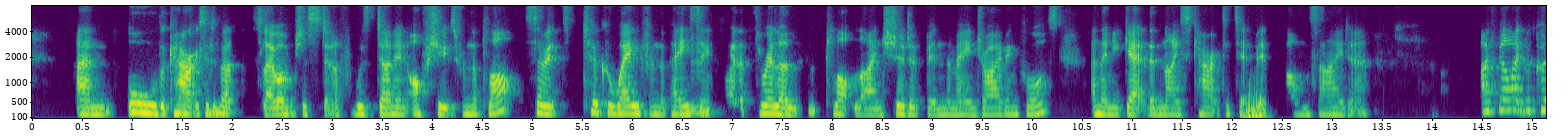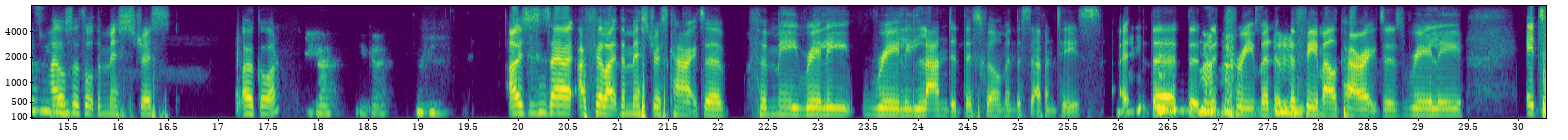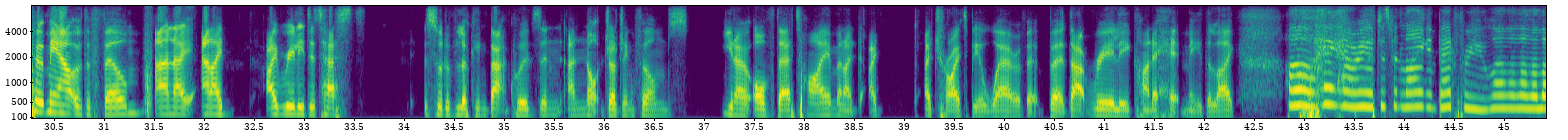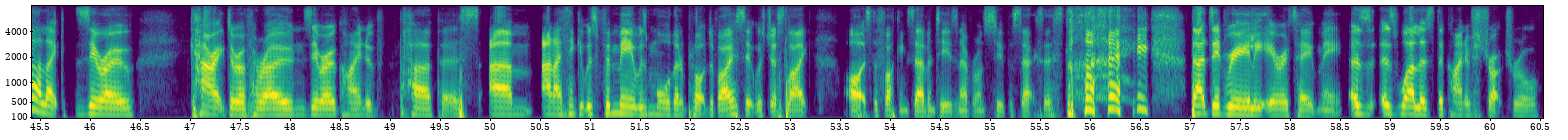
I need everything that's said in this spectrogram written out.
And all the character hmm. development, slow, umptious stuff was done in offshoots from the plot. So it took away from the pacing hmm. where the thriller plot line should have been the main driving force. And then you get the nice character tidbit alongside it. I feel like because we I also thought the mistress. Oh, go on. you go, you go. I was just gonna say, I, I feel like the mistress character for me really, really landed this film in the seventies. Uh, the, the the treatment of the Mm. female characters really, it took me out of the film, and I and I I really detest sort of looking backwards and and not judging films, you know, of their time, and I I. I try to be aware of it, but that really kind of hit me. The like, oh hey Harry, I've just been lying in bed for you, la la la la la, like zero character of her own, zero kind of purpose. Um, and I think it was for me, it was more than a plot device. It was just like, oh, it's the fucking 70s and everyone's super sexist. that did really irritate me, as as well as the kind of structural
